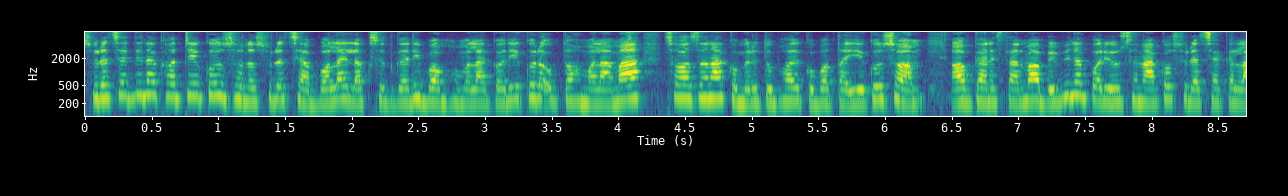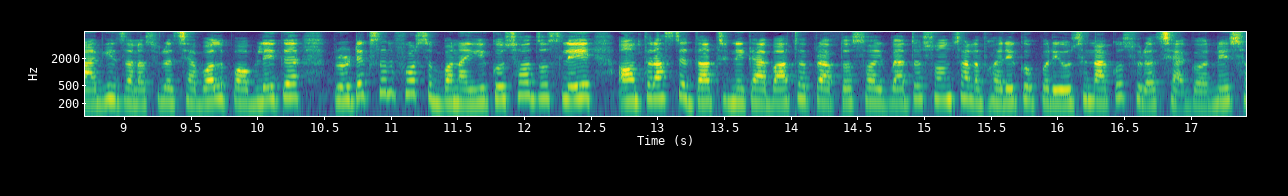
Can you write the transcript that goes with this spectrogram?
सुरक्षा दिन खटिएको जनसुरक्षा बललाई लक्षित गरी बम हमला गरिएको र उक्त हमलामा छ जनाको मृत्यु भएको बताइएको छ। अफगानिस्तानमा विभिन्न परियोजनाको सुरक्षाका लागि जनसुरक्षा बल पब्लिक प्रोटेक्सन फोर्स बनाइएको छ जसले अन्तर्राष्ट्रिय दात्री निकायबाट प्राप्त सहयोगबाट सञ्चालन भइरहेको परियोजनाको सुरक्षा गर्नेछ।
